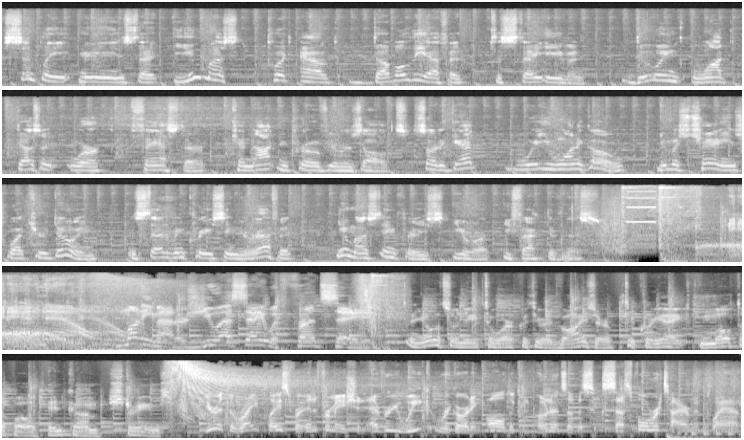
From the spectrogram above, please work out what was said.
simply means that you must put out double the effort to stay even. Doing what doesn't work faster cannot improve your results. So, to get where you want to go, you must change what you're doing. Instead of increasing your effort, you must increase your effectiveness. And now, Money Matters USA with Fred Sage. And you also need to work with your advisor to create multiple income streams. You're at the right place for information every week regarding all the components of a successful retirement plan.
